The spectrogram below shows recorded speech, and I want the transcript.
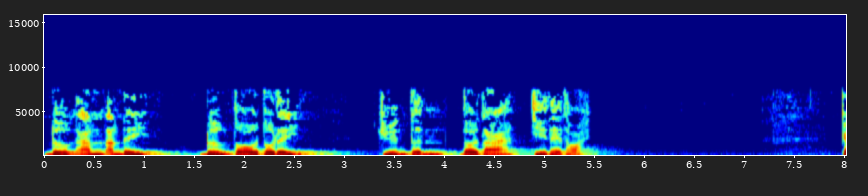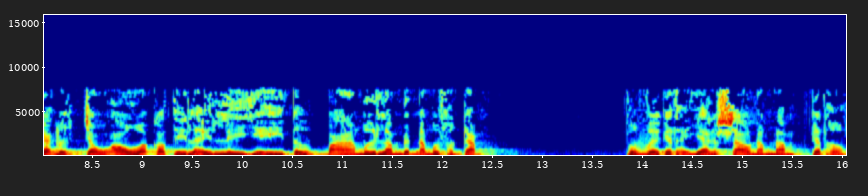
đường anh anh đi đường tôi tôi đi. Chuyện tình đôi ta chỉ thế thôi. Các nước châu Âu á, có tỷ lệ ly dị từ 35 đến 50 phần trăm cũng với cái thời gian sau 5 năm kết hôn.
